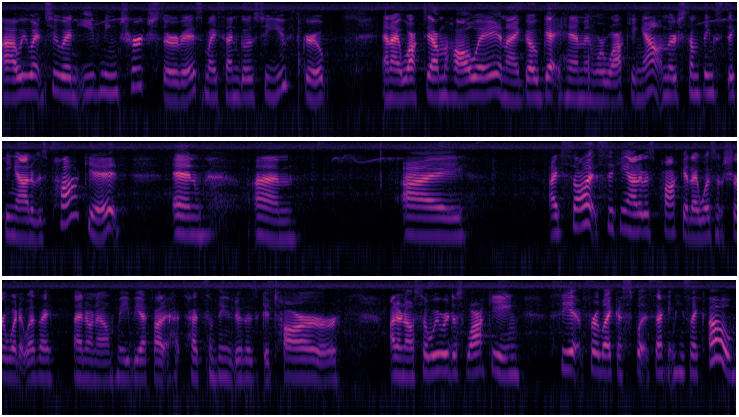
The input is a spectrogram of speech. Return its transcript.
uh, we went to an evening church service. My son goes to youth group, and I walk down the hallway, and I go get him, and we're walking out, and there's something sticking out of his pocket, and um, I I saw it sticking out of his pocket. I wasn't sure what it was. I, I don't know. Maybe I thought it had something to do with his guitar or I don't know. So we were just walking, see it for like a split second. He's like, oh,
